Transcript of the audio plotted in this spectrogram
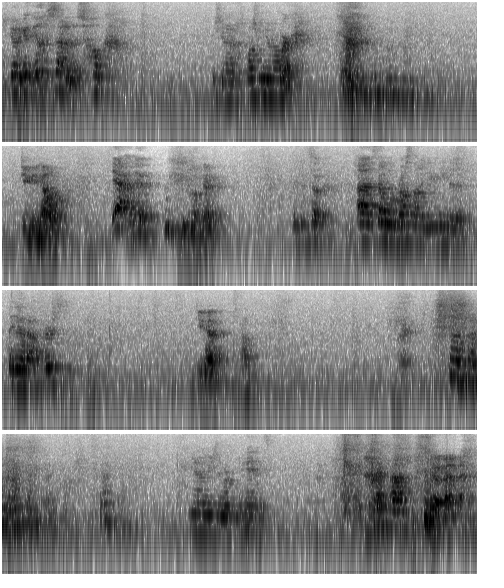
Just gotta get the other side of this hook. Just gonna watch me do my work? Do you need help? Yeah, I do. Okay. This hook. Uh, it's got a little rust on it. You need to clean that off first. Do you have, You don't usually work with your hands.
